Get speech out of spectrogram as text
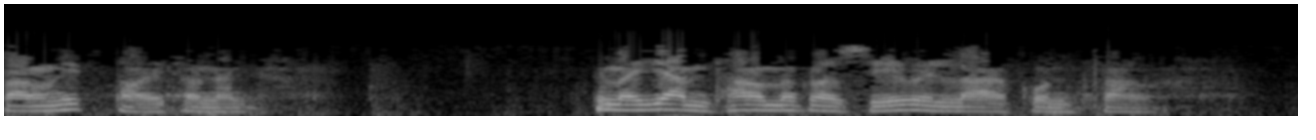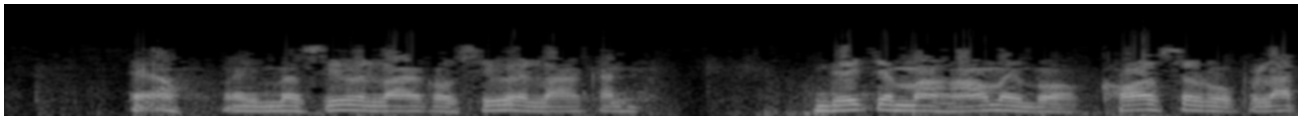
ฟังนิดหน่อยเท่านั้น มาย่ำเท้ามันก็เสียเวลาคนฟังแต่เอาไม่มาเสียเวลาก็เสียเวลากัน เดี๋ยวจะมาหาไม่บอก ขอสรุปลัด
